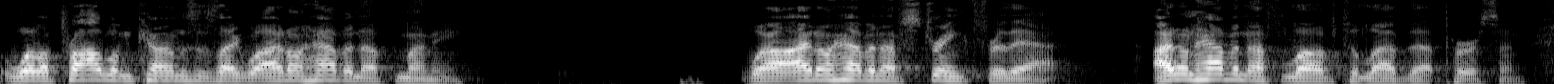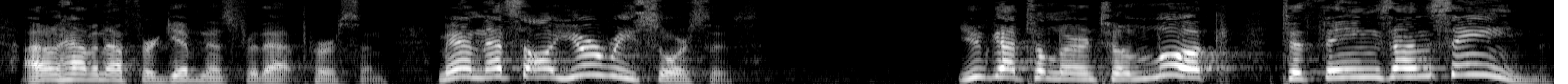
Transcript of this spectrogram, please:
well, a problem comes is like, well, I don't have enough money. Well, I don't have enough strength for that. I don't have enough love to love that person. I don't have enough forgiveness for that person. Man, that's all your resources. You've got to learn to look to things unseen.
